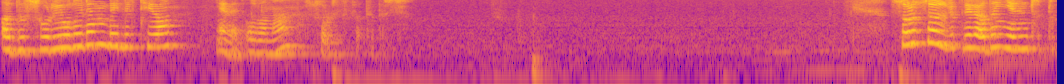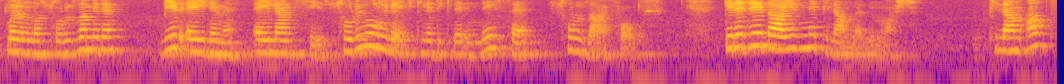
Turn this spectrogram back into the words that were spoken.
Adı soru yoluyla mı belirtiyor? Evet o zaman soru sıfatıdır. Soru sözcükleri adın yerini tuttuklarında soru zamiri, bir eylemi, eylemsi soru yoluyla etkilediklerinde ise soru zarfı olur. Geleceğe dair ne planların var? Plan at.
